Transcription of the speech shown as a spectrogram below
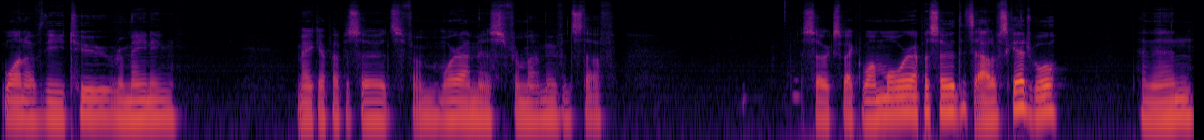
one of the two remaining makeup episodes from where I missed from my moving stuff. So expect one more episode that's out of schedule. And then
